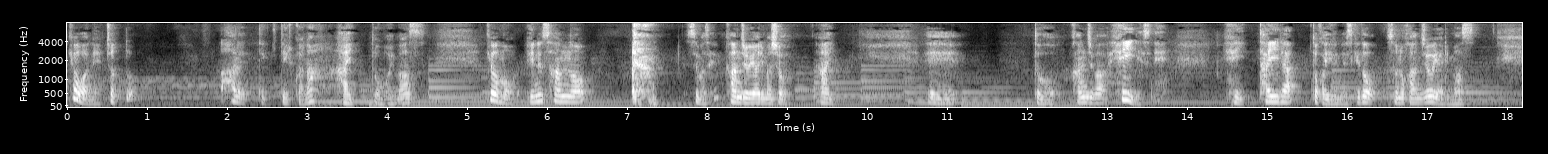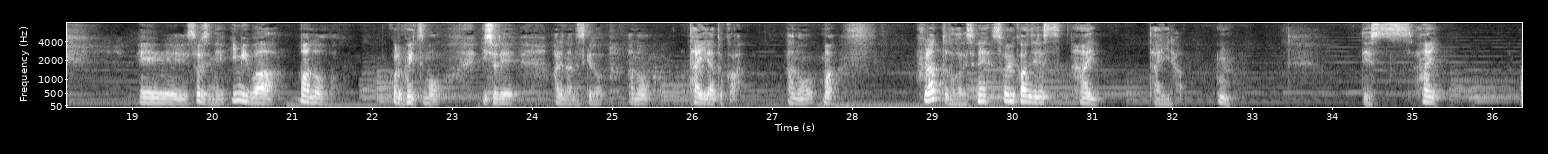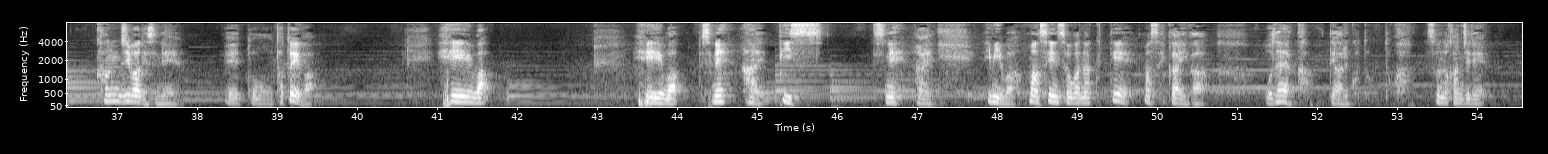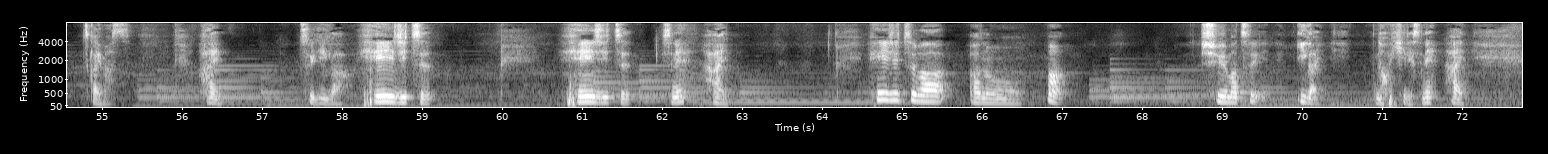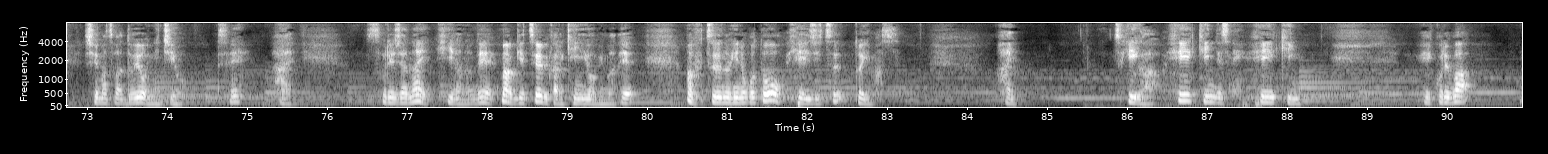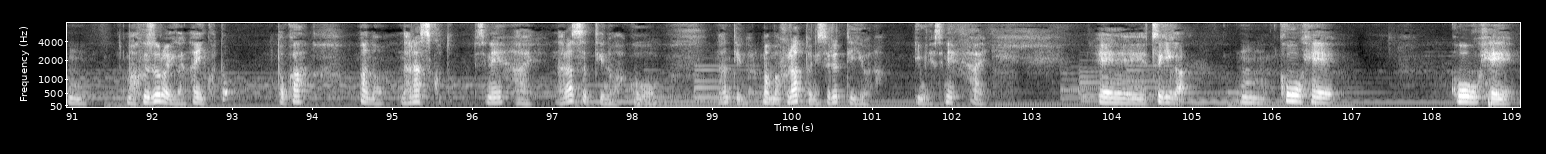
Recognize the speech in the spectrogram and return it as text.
今日はね、ちょっと晴れてきてるかなはい、と思います。今日も N3 の すいません、漢字をやりましょう。はい。えー、と、漢字は、へいですね。へい、平とか言うんですけど、その漢字をやります。えー、そうですね。意味は、まあ、あの、これもいつも一緒で、あれなんですけど、あの、平らとか、あの、まあ、フラットとかですね。そういう感じです。はい。平ら。うん。です。はい。漢字はですね、えっ、ー、と、例えば、平和。平和ですね。はい。ピースですね。はい。意味は、まあ戦争がなくて、まあ世界が穏やかであることとか、そんな感じで使います。はい。次が平日。平日ですね。はい。平日は、あの、まあ、週末以外の日ですね。はい。週末は土曜、日曜ですね。はい。それじゃない日なので、まあ月曜日から金曜日まで、まあ普通の日のことを平日と言います。はい。次が平均ですね。平均。えこれは、うん、まあ不揃いがないこととか、あの、鳴らすことですね。はい。鳴らすっていうのは、こう、なんて言うんだろう。まあまあフラットにするっていうような意味ですね。はい。えー、次が、うん、公平。公平。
